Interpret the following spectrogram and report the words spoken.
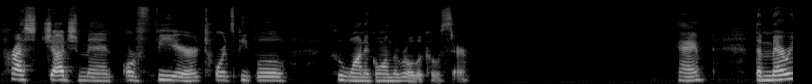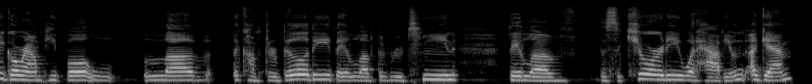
press judgment or fear towards people who want to go on the roller coaster. Okay. The merry-go-round people love the comfortability, they love the routine, they love the security, what have you. And again,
